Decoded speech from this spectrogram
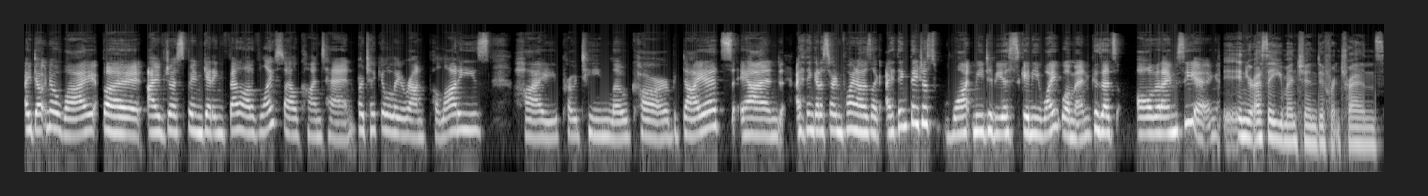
I don't know why, but I've just been getting fed a lot of lifestyle content, particularly around Pilates, high protein, low carb diets. And I think at a certain point, I was like, I think they just want me to be a skinny white woman because that's all that I'm seeing. In your essay, you mentioned different trends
